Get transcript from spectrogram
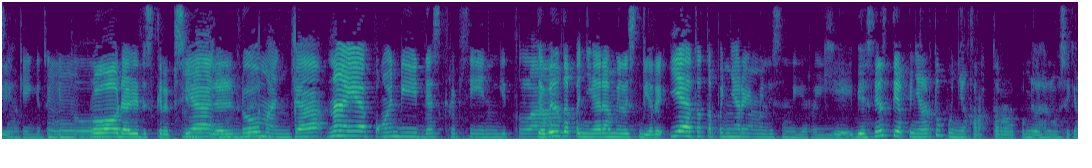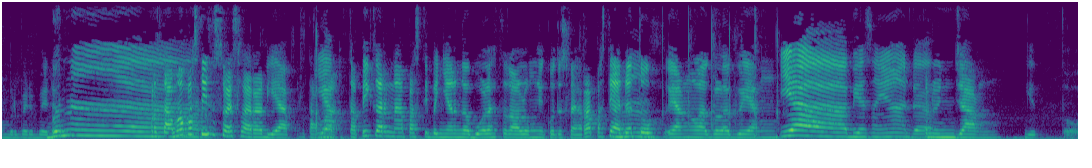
yang kayak gitu-gitu. Mm. oh udah di deskripsi ya Indo deskripsi. manja. Nah ya pokoknya di deskripsiin gitulah. Tapi tetap penyiar yang milih sendiri? Iya tetap penyiar yang milih sendiri. Oke, biasanya setiap penyiar tuh punya karakter pemilihan musik yang berbeda-beda. Bener. Pertama pasti sesuai selera dia pertama. Yap. tapi karena pasti penyiar nggak boleh terlalu ngikuti selera pasti ada Hmm. tuh yang lagu-lagu yang Iya biasanya ada penunjang gitu.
